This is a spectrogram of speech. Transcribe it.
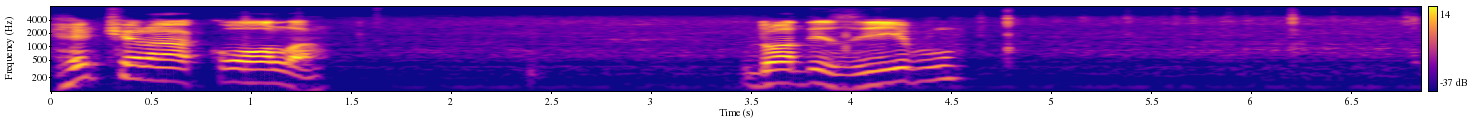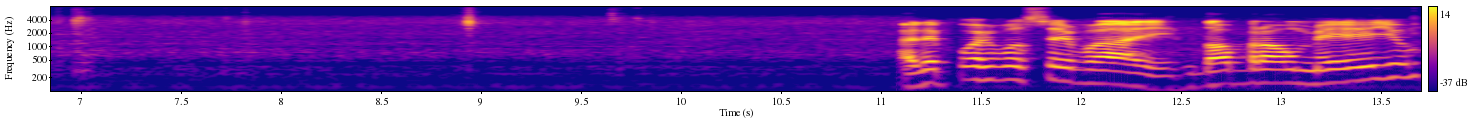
retirar a cola do adesivo. Aí depois você vai dobrar o meio.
